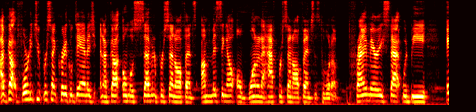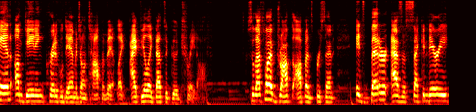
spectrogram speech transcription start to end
I've got 42% critical damage and I've got almost 7% offense. I'm missing out on 1.5% offense as to what a primary stat would be, and I'm gaining critical damage on top of it. Like, I feel like that's a good trade off. So that's why I've dropped the offense percent. It's better as a secondary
